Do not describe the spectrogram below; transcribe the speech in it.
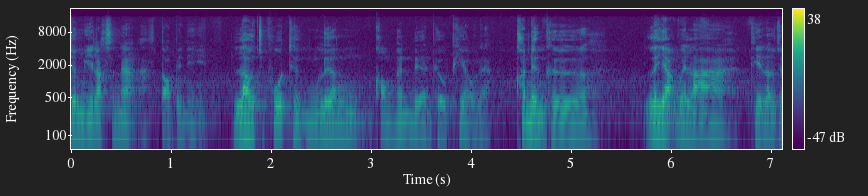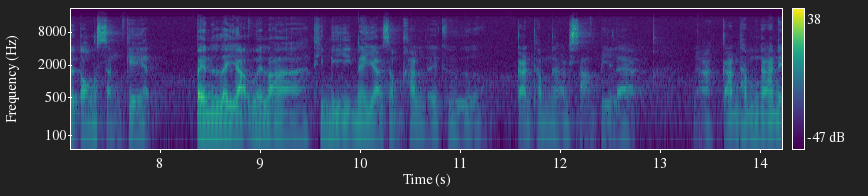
จะมีลักษณะต่อไปนี้ เราจะพูดถึงเรื่องของเงินเดือนเพียวๆเลยข้อหนึ่งคือระยะเวลาที่เราจะต้องสังเกต เป็นระยะเวลาที่มีนัยสำคัญเลยคือ การทำงาน 3 ปีแรกนะการทำงานใน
